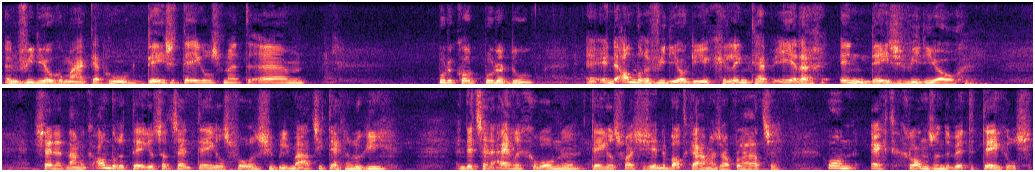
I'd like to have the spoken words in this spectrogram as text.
een video gemaakt heb hoe ik deze tegels met um, poedercoat poeder doe. Eh, in de andere video die ik gelinkt heb eerder in deze video zijn het namelijk andere tegels. Dat zijn tegels voor een sublimatietechnologie. En dit zijn eigenlijk gewone tegels zoals je ze in de badkamer zou plaatsen. Gewoon echt glanzende witte tegels.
